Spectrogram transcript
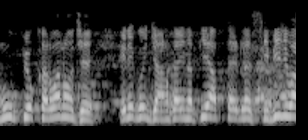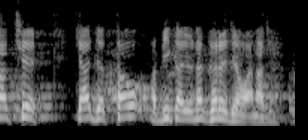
હું ઉપયોગ કરવાનો છે, એની કોઈ જાણકારી નથી આપતા. એટલે સીધી જ વાત છે કે આ જથ્થાઓ અધિકારીઓના ઘરે જવાના છે.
